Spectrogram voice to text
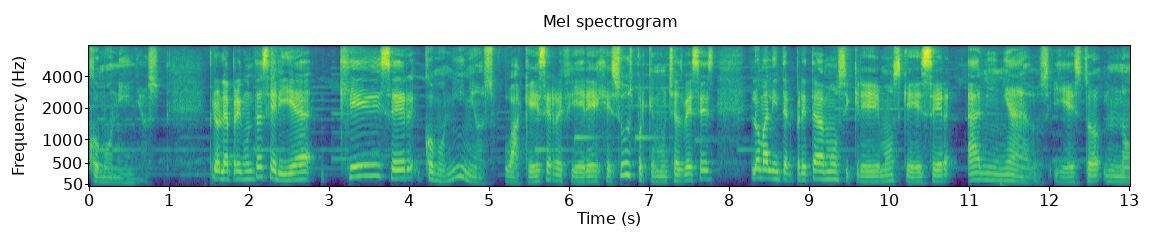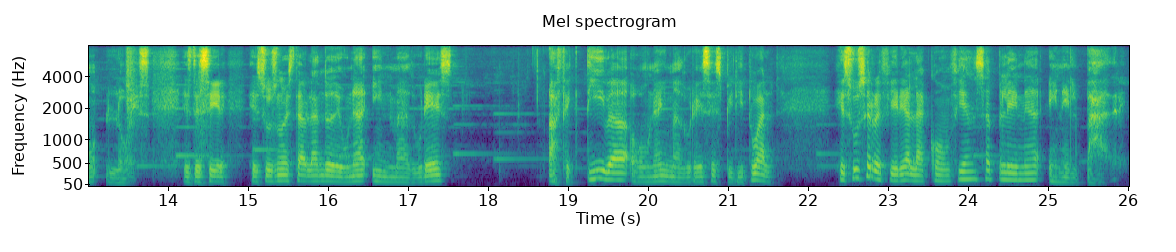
como niños. Pero la pregunta sería, ¿qué es ser como niños? ¿O a qué se refiere Jesús? Porque muchas veces lo malinterpretamos y creemos que es ser aniñados y esto no lo es. Es decir, Jesús no está hablando de una inmadurez afectiva o una inmadurez espiritual. Jesús se refiere a la confianza plena en el Padre.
